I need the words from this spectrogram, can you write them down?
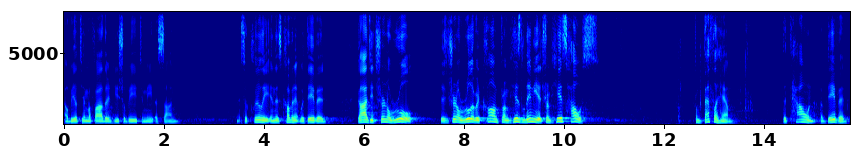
I'll be to him a father, and he shall be to me a son. And so clearly, in this covenant with David, God's eternal rule, his eternal ruler would come from his lineage, from his house, from Bethlehem, the town of David.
